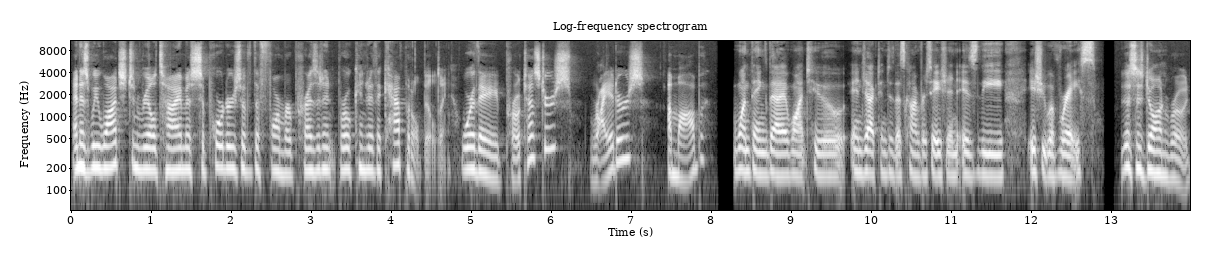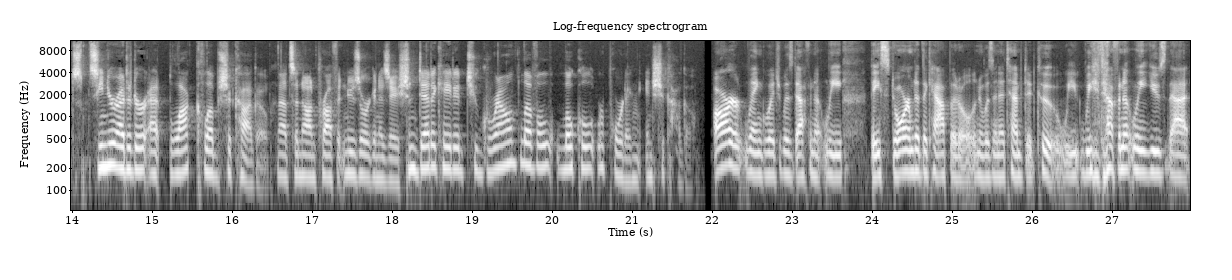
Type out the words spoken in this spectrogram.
And as we watched in real time as supporters of the former president broke into the Capitol building, were they protesters, rioters, a mob? One thing that I want to inject into this conversation is the issue of race. This is Dawn Rhodes, senior editor at Block Club Chicago. That's a nonprofit news organization dedicated to ground level local reporting in Chicago our language was definitely they stormed at the Capitol and it was an attempted coup. We we definitely used that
